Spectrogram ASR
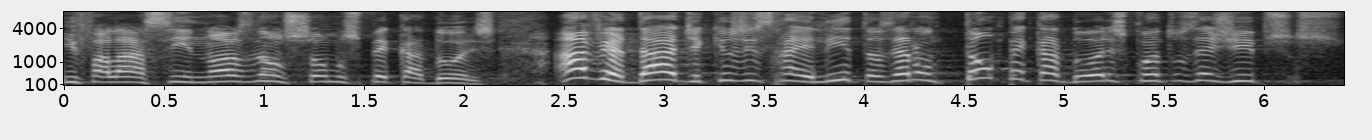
e falar assim: nós não somos pecadores. A verdade é que os israelitas eram tão pecadores quanto os egípcios.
